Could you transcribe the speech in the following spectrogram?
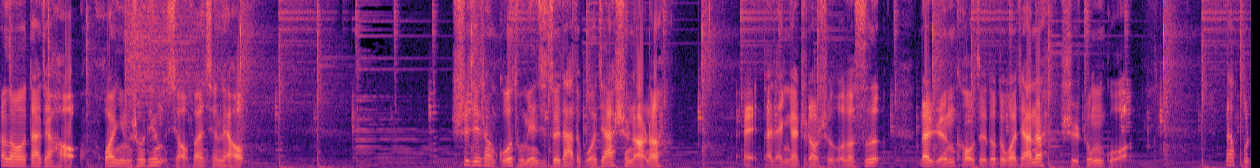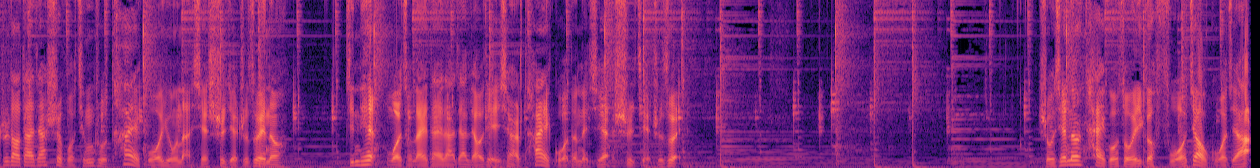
Hello，大家好，欢迎收听小范闲聊。世界上国土面积最大的国家是哪儿呢？哎，大家应该知道是俄罗斯。那人口最多的国家呢是中国。那不知道大家是否清楚泰国有哪些世界之最呢？今天我就来带大家了解一下泰国的那些世界之最。首先呢，泰国作为一个佛教国家。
